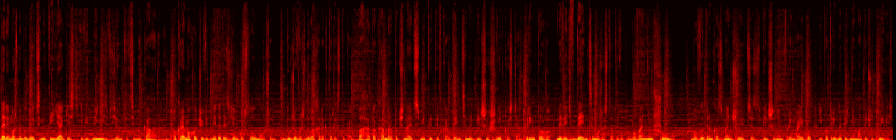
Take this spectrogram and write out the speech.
Далі можна буде оцінити якість і відмінність в зйомці цими камерами. Окремо хочу відмітити зйомку в slow motion. Це дуже важлива характеристика. Багато камер починають смітити в картинці на більших швидкостях. Крім того, навіть в день це може стати випробуванням шуму, бо витримка зменшується з збільшенням фреймрейту і потрібно піднімати чутливість.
